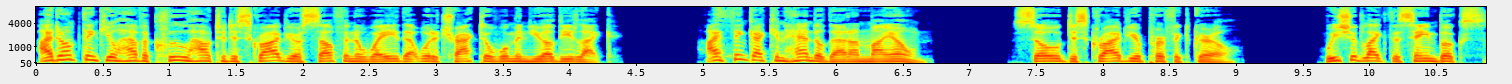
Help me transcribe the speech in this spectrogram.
I don't think you'll have a clue how to describe yourself in a way that would attract a woman you'll like. I think I can handle that on my own. So, describe your perfect girl. We should like the same books.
